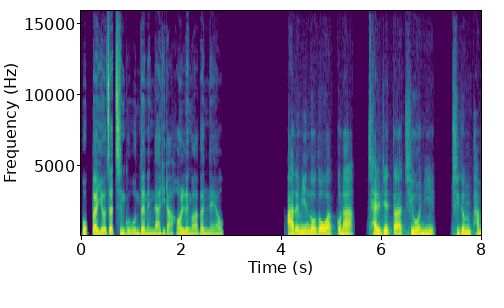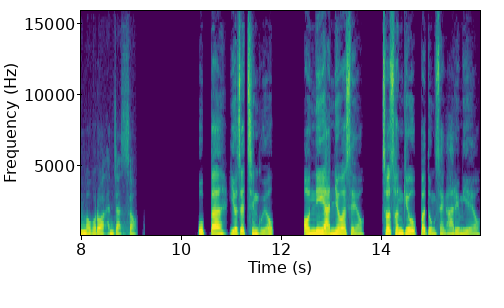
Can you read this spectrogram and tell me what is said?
오빠 여자친구 온다는 날이라 얼른 와봤네요. 아름이 너도 왔구나. 잘 됐다, 지원이. 지금 밥 먹으러 앉았어. 오빠 여자친구요? 언니 안녕하세요. 저 선규 오빠 동생 아름이에요.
